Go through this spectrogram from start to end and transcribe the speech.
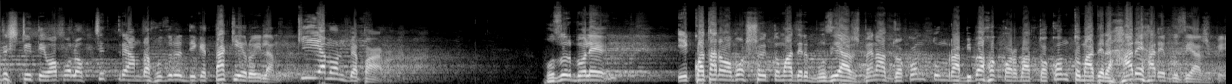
দৃষ্টিতে, অপলক চিত্রে আমরা হুজুরের দিকে তাকিয়ে রইলাম। কি এমন ব্যাপার? হুজুর বলে, এই কথাটা অবশ্যই তোমাদের বুঝে আসবে না। যখন তোমরা বিবাহ করবা, তখন তোমাদের হারে হারে বুঝে আসবে।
